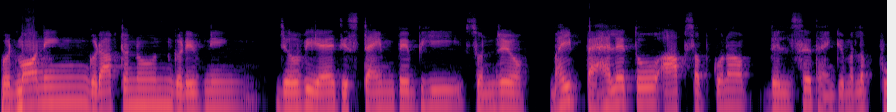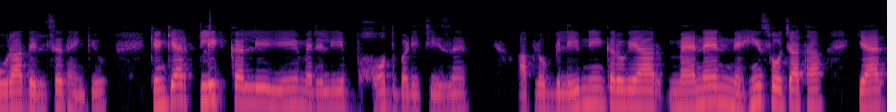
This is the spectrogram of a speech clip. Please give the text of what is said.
Good morning, good afternoon, good evening, जो भी है, जिस टाइम पे भी सुन रहे हो। भाई पहले तो आप सबको ना दिल से थैंक यू मतलब पूरा दिल से थैंक यू क्योंकि यार क्लिक कर लिए ये मेरे लिए बहुत बड़ी चीज़ है। आप लोग बिलीव नहीं करोगे यार मैंने नहीं सोचा था कि यार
